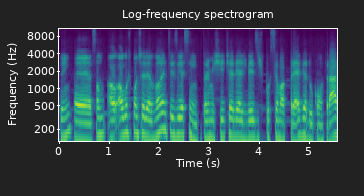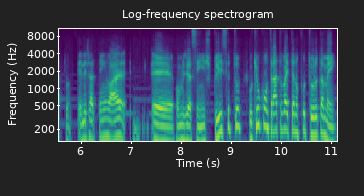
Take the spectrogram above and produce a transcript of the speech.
Sim, é, são alguns pontos relevantes e assim, o term sheet, ele às vezes, por ser uma prévia do contrato, ele já tem lá, é, vamos dizer assim, explícito o que o contrato vai ter no futuro também,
